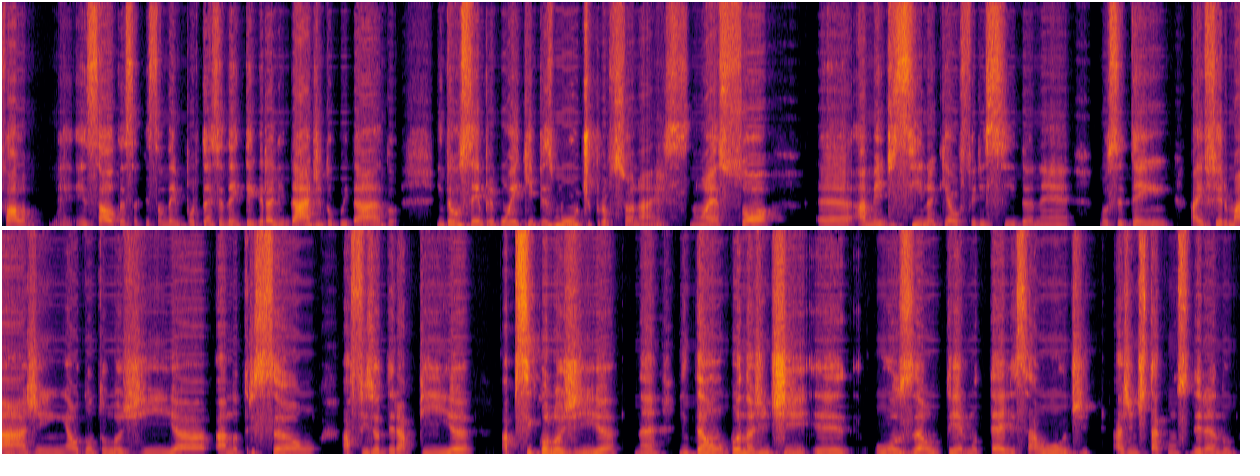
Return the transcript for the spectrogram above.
fala, é, ressalta essa questão da importância da integralidade do cuidado, então sempre com equipes multiprofissionais, não é só é, a medicina que é oferecida, né? Você tem a enfermagem, a odontologia, a nutrição, a fisioterapia, a psicologia, né? Então, quando a gente é, usa o termo telesaúde, a gente está considerando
